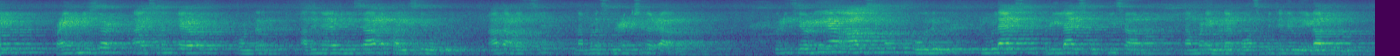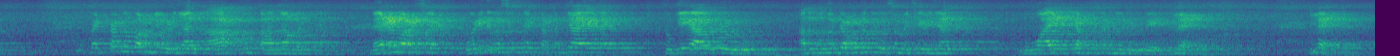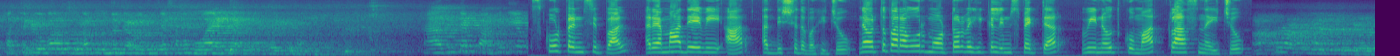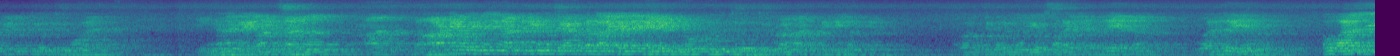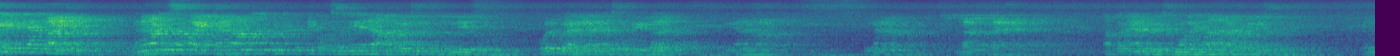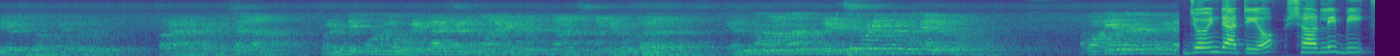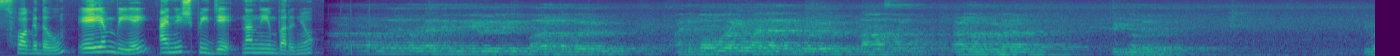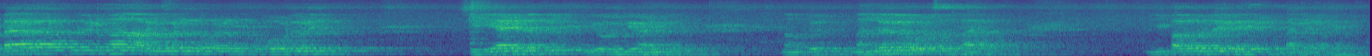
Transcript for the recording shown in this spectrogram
M prime minister accident care ഉണ്ട്. അതിന് നിസ്സാര പൈസയുള്ളൂ അതടച്ച് നമ്മൾ സുരക്ഷിതരാകുക ഒരു ചെറിയ ആവശ്യങ്ങൾക്ക് പോലും ടു ലാക്സ് ത്രീ ലാക്സ് റുപ്പീസാണ് നമ്മുടെ ഇവിടെ ഹോസ്പിറ്റലുകൾ ഈടാക്കുന്നത്. പെട്ടെന്ന് പറഞ്ഞു കഴിഞ്ഞാൽ ആർക്കും താങ്ങാൻ പറ്റില്ല. നേരെ മറിച്ച് ഒരു ദിവസത്തെ കട്ടൻ ചായയുടെ തുകയാവുകയുള്ളൂ. അത് മുന്നൂറ്റമ്പത് ദിവസം വെച്ച് കഴിഞ്ഞാൽ മൂവായിരത്തി അറുപത്തിരണ്ട് രൂപയെ ഇല്ലേ? ഇല്ലേ പത്ത് രൂപ ഗുണം മുന്നൂറ്റമ്പത് സമയം മൂവായിരത്തി അറുപത്തി രൂപ. സ്കൂൾ പ്രിൻസിപ്പാൾ രമാദേവി ആർ അധ്യക്ഷത വഹിച്ചു. North Paravur motor vehicle inspector Vinod Kumar class നയിച്ചു. അപ്പോൾ കുട്ടി വലുത് കാണിക്കണം കാണിച്ചാൽ കുറച്ച് നേരം ആലോചിച്ച് ഒരു വിരലിനെ ചൊല്ലിയിട്ട് ലെഫ്റ്റ് ഹാൻഡ് അപ്പോൾ ഞാൻ ചോദിച്ചു മോളെ ഇത് ആരാ പഠിപ്പിച്ചത്? എന്ന് ചോദിച്ചപ്പോൾ കുട്ടി പറഞ്ഞു സാറേ ആരെ പഠിപ്പിച്ചല്ല ഫ്രണ്ടിൽ പോണ ലോറിക്കാർ ഡാൻസ് കണ്ടിട്ടുണ്ട്. എന്നാണ് മെഡിസിൻ പഠിക്കുന്ന ഒരു അതിൽ joint R T O Shirley B സ്വാഗതവും. A M V I Aneesh P J നന്ദിയും പറഞ്ഞു. അനുഭവമാക്കി മാറ്റാനുള്ള ഒരു ക്ലാസ് ആണ് നമുക്കിവിടെ കിട്ടുന്നത്. ഇവിടെ നിന്ന് കിട്ടുന്ന അറിവുകൾ നമ്മൾ റോഡുകളിൽ ശരിയായ വിധത്തിൽ ഉപയോഗിക്കുകയാണെങ്കിൽ നമുക്ക് നല്ലൊരു റോഡ് സംസ്കാരം ഈ പകർന്ന മേഖലയിൽ ഉണ്ടാക്കിയിട്ടുണ്ട്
